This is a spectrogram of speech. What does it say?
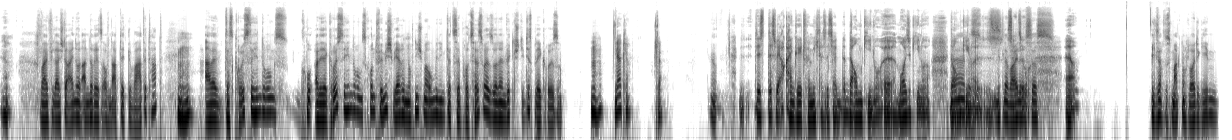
ja. weil vielleicht der eine oder andere jetzt auf ein Update gewartet hat. Mhm. Aber das größte Hinderungsgrund, also der größte Hinderungsgrund für mich wäre noch nicht mal unbedingt jetzt der Prozessor, sondern wirklich die Displaygröße. Mhm. Ja. Klar. Ja. Das, das wäre auch kein Gerät für mich, das ist ja Daumenkino, äh, Mäusekino, Daumenkino. Ja, ist, mittlerweile ist, halt so. ist das. Ja. Wie gesagt, es mag noch Leute geben,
